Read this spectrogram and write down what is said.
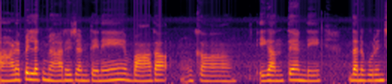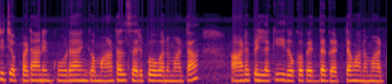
ఆడపిల్లకి మ్యారేజ్ అంటేనే బాధ. ఇంకా ఇక అంతే అండి. దాని గురించి చెప్పడానికి కూడా ఇంకా మాటలు సరిపోవు అనమాట ఆడపిల్లకి ఇది ఒక పెద్ద ఘట్టం అనమాట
